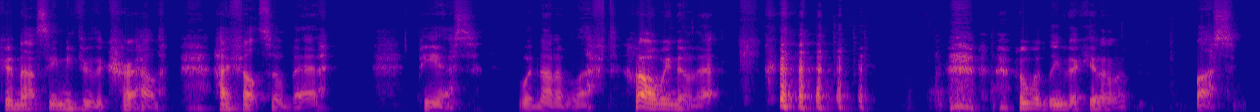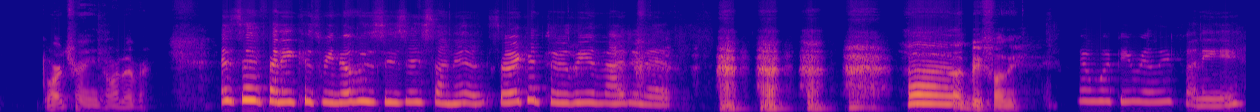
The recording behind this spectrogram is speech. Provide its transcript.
could not see me through the crowd. I felt so bad. P.S. Would not have left. Oh, we know that. Who would leave their kid on a bus or a train or whatever? It's so funny because we know who Susie's son is, so I can totally imagine it. ah, that'd be funny. It would be really funny.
